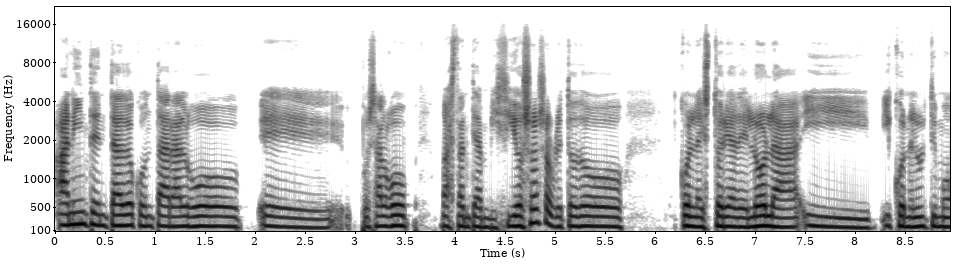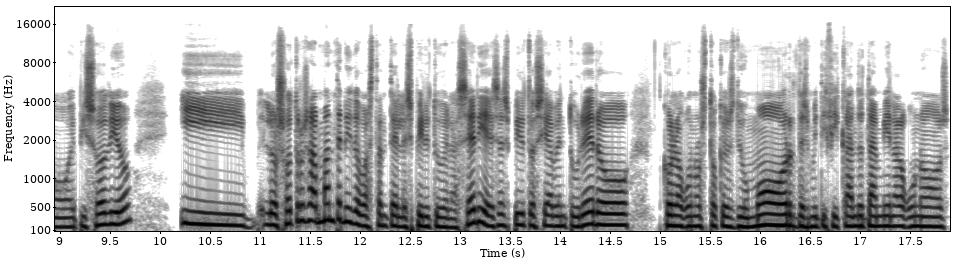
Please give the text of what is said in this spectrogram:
han intentado contar algo, eh, pues algo bastante ambicioso, sobre todo con la historia de Lola y, con el último episodio. Y los otros han mantenido bastante el espíritu de la serie, ese espíritu así aventurero, con algunos toques de humor, desmitificando también algunos,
